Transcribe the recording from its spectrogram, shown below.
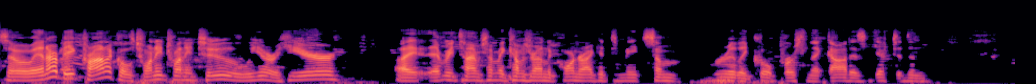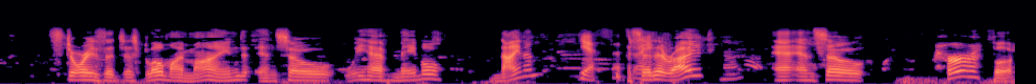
So NRB chronicles 2022, we are here. I, every time somebody comes around the corner, I get to meet some really cool person that God has gifted and stories that just blow my mind. And so we have Mabel Ninan. Yes, that's I right. said it right. Uh-huh. And, and so her book,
